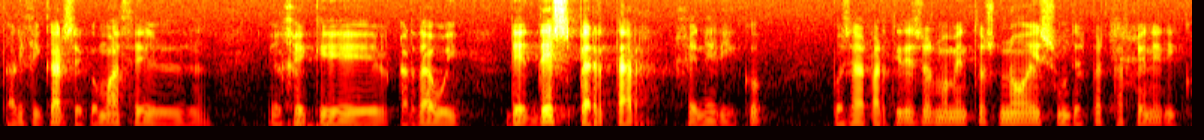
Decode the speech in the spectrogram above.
calificarse, como hace el, jeque el Kardawi, de despertar genérico, pues a partir de esos momentos no es un despertar genérico.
